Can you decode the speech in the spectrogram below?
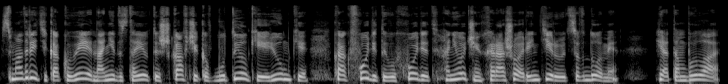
Смотрите, как уверенно они достают из шкафчиков бутылки и рюмки, как входят и выходят. Они очень хорошо ориентируются в доме. Я там была.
